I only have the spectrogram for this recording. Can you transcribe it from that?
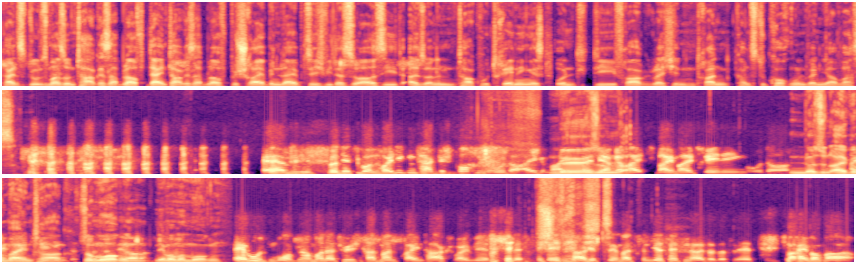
Kannst du uns mal so einen Tagesablauf, deinen Tagesablauf beschreiben in Leipzig, wie das so aussieht? Also an einem Tag, wo Training ist. Und die Frage gleich hinten dran, kannst du kochen und wenn ja, was? Ähm, wird jetzt über den heutigen Tag gesprochen oder allgemein? Nö, Weil so wir haben ja mal zweimal Training oder. Nur so einen allgemeinen Tag. So morgen. Ja, Nehmen wir mal morgen. Ja gut, morgen haben wir natürlich gerade mal einen freien Tag, weil wir jetzt die letzten zehn Tage zweimal trainiert hätten. Also das jetzt, ich mache einfach mal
